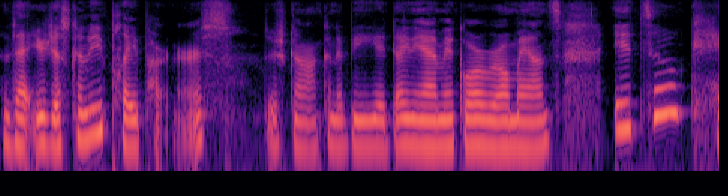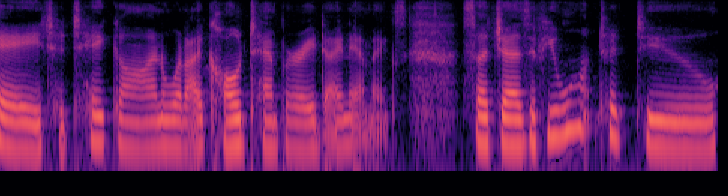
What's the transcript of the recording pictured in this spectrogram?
that you're just going to be play partners, there's not going to be a dynamic or a romance. It's okay to take on what I call temporary dynamics, such as if you want to do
